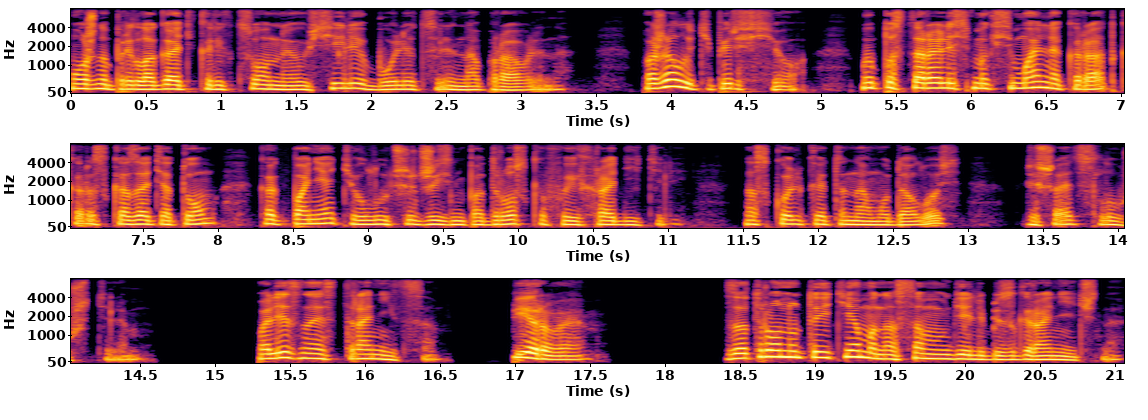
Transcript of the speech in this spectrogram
можно прилагать коррекционные усилия более целенаправленно. Пожалуй, теперь все. Мы постарались максимально кратко рассказать о том, как понять и улучшить жизнь подростков и их родителей. Насколько это нам удалось, решать слушателям. Полезная страница. Первое. Затронутая тема на самом деле безгранична.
